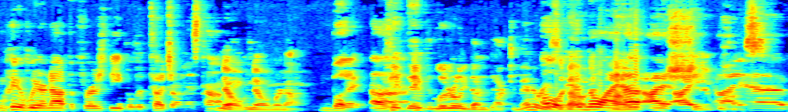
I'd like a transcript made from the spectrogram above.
We, we are not the first people to touch on this topic. No, no, we're not. But uh they, they've literally done documentaries Oh about no, it, I have I, I, shit it I have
